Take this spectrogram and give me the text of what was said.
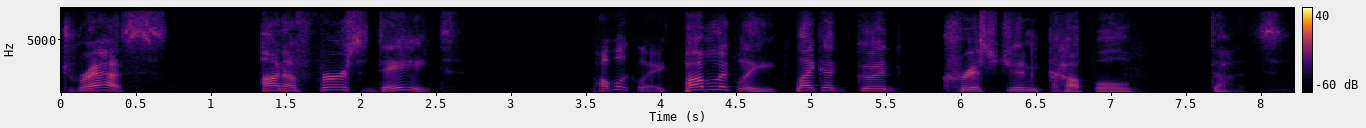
dress on a first date Publicly. publicly, like a good Christian couple does.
